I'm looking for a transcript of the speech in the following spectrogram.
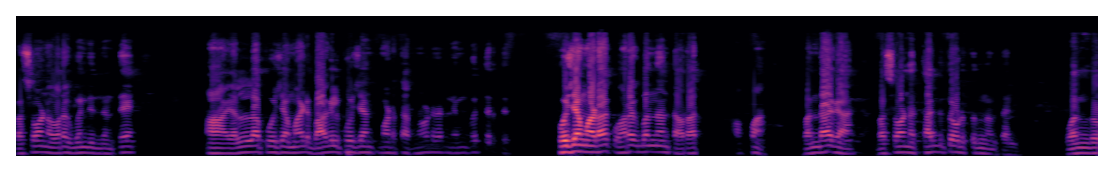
ಬಸವಣ್ಣ ಹೊರಗೆ ಬಂದಿದ್ದಂತೆ. ಆ ಎಲ್ಲ ಪೂಜೆ ಮಾಡಿ, ಬಾಗಿಲು ಪೂಜೆ ಅಂತ ಮಾಡ್ತಾರೆ. ನೋಡಿದ್ರೆ ನಿಮ್ಗೆ ಗೊತ್ತಿರ್ತೈತಿ ಪೂಜೆ ಮಾಡಕ್ ಹೊರಗೆ ಬಂದಂತ ಅವ್ರ ಅಪ್ಪ ಬಂದಾಗ ಬಸವಣ್ಣ ತಗ್ ತೋಡ್ತದಂತ ಅಲ್ಲಿ ಒಂದು,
